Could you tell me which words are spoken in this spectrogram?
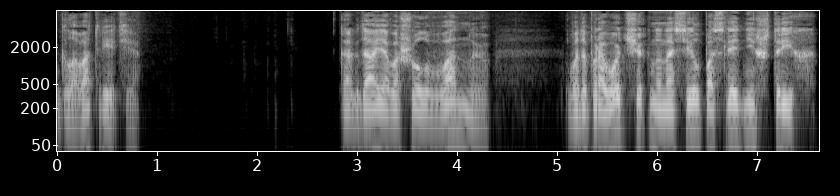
Глава третья. Когда я вошел в ванную, водопроводчик наносил последний штрих,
